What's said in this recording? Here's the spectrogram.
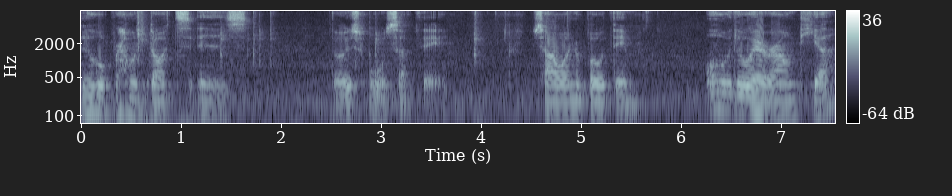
little brown dot is those walls up there. So I want to build them all the way around here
